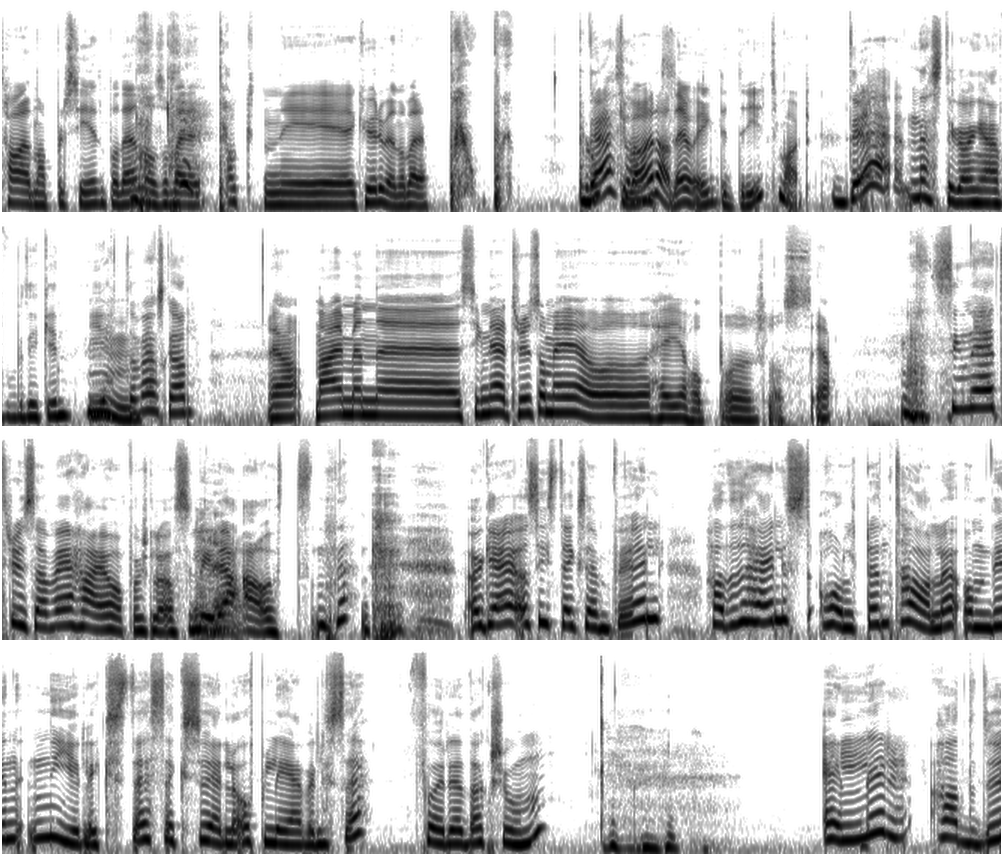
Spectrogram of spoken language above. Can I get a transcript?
ta en appelsin på den, og så bare pakke den i kurven og bare pow, plukke varer. Det er jo egentlig dritsmart. Det er neste gang jeg er på butikken. Mm. Gjett om jeg skal. Ja. Nei, men uh, signer trusa mi og heie hopp og slåss. Ja. Signer trusa mi, heie hopp og slåss. Lydia Ja. out. ok, og Siste eksempel. Hadde du helst holdt en tale om din nyligste seksuelle opplevelse for redaksjonen? Eller hadde du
